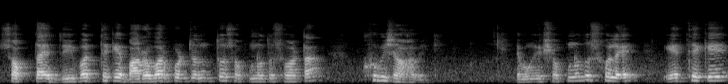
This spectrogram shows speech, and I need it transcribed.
সপ্তাহে দুইবার থেকে বারোবার পর্যন্ত স্বপ্নদোষ হওয়াটা খুবই স্বাভাবিক। এবং এই স্বপ্নদোষ হলে এর থেকে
